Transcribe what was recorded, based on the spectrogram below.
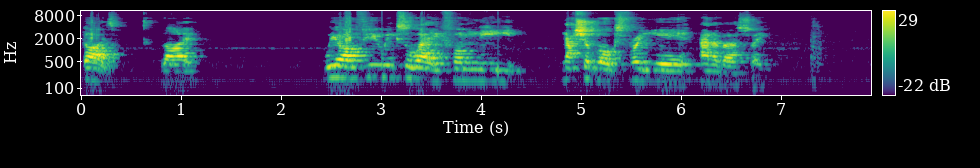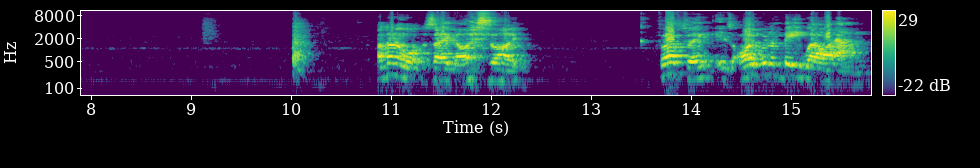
guys, like, we are a few weeks away from the Nasher Vlogs three year anniversary. I don't know what to say, guys. Like, first thing is, I wouldn't be where I am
